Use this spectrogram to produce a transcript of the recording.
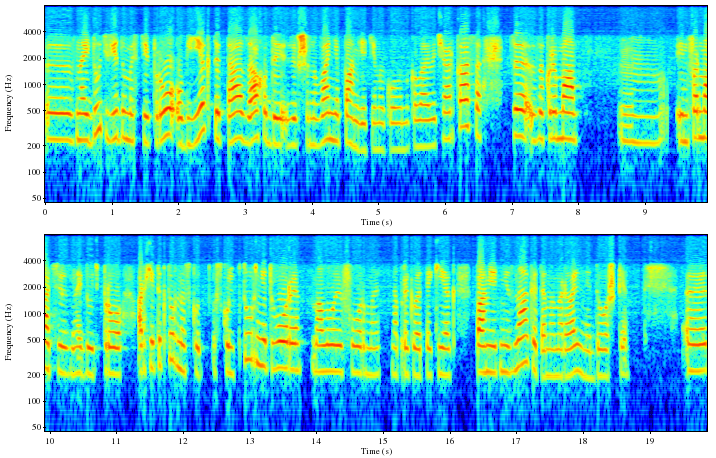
е, знайдуть відомості про об'єкти та заходи зі вшанування пам'яті Миколи Миколайовича Аркаса. Це, зокрема, інформацію знайдуть про архітектурно-скульптурні твори малої форми, наприклад, такі як пам'ятні знаки та меморіальні дошки. Е,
